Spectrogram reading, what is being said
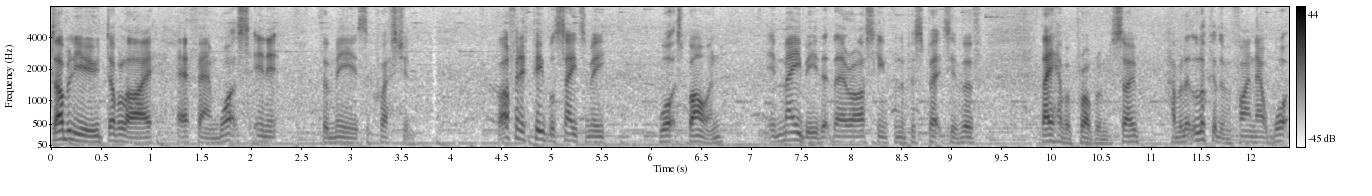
W-I-I-F-M, what's in it for me is the question. But often if people say to me, what's Bowen? It may be that they're asking from the perspective of they have a problem. So have a little look at them, find out what,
